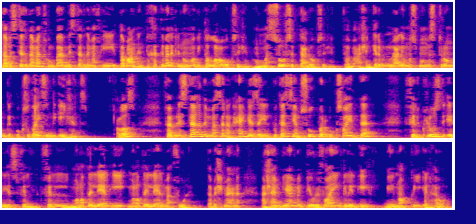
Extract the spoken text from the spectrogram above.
طب استخداماتهم بقى بنستخدمها في إيه؟ طبعا أنت خدت بالك إن هم بيطلعوا اكسجين هم ال source بتاع الاكسجين فعشان كده بنقول عليهم اسمهم strong oxidizing agents خلاص؟ فبنستخدم مثلا حاجة زي ال potassium super oxide ده في ال closed areas في في المناطق اللي هي الايه المناطق اللي هي المقفولة. طب اشمعنى؟ عشان بيعمل purifying لل air بينقي الهواء.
